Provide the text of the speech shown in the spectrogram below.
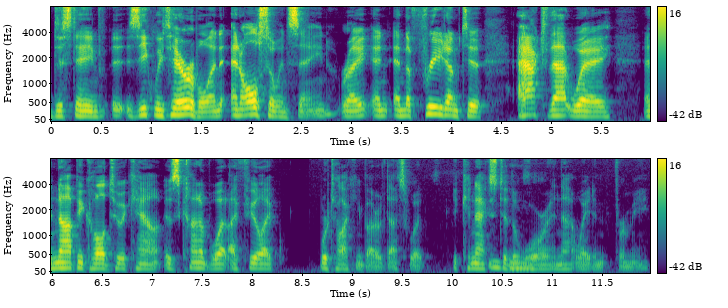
disdain is equally terrible and, and also insane, right? And and the freedom to act that way and not be called to account is kind of what I feel like we're talking about, or that's what it connects mm-hmm. to the mm-hmm. war in that way to, for me.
